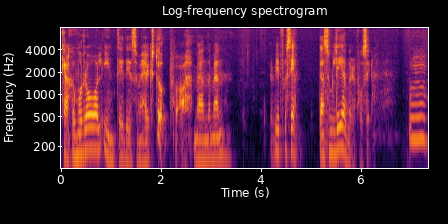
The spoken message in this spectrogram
kanske moral inte är det som är högst upp. Va? Men, men vi får se. Den som lever får se. Mm.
